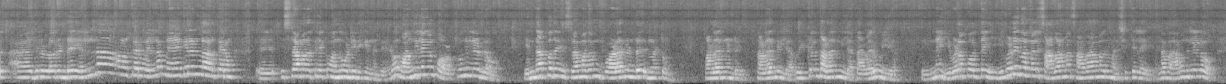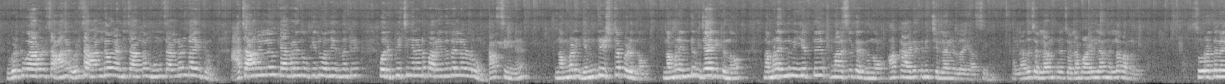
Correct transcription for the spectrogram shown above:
ഇതിലുള്ളവരുണ്ട്. എല്ലാ ആൾക്കാരും എല്ലാ മേഖലയിലുള്ള ആൾക്കാരും ഇസ്ലാം മതത്തിലേക്ക് വന്നുകൊണ്ടിരിക്കുന്നുണ്ട്. എടോ വന്നില്ലെങ്കിലും കുഴപ്പമൊന്നുമില്ലല്ലോ. എന്താപ്പത് ഇസ്ലാം മതം വളരുന്നുണ്ട് എന്നിട്ടും. വളരുന്നുണ്ട്. തളരുന്നില്ല. ഒരിക്കലും തളരുന്നില്ല. തളരുമില്ല. പിന്നെ ഇവളെ പോലത്തെ ഇവൾ എന്ന് പറഞ്ഞാൽ സാധാരണ സാധാരണ ഒരു മനുഷ്യത്തില്ലേ അല്ല വേറെ ഒന്നുമില്ലല്ലോ ഇവൾക്ക് വേറൊരു ചാനൽ ഒരു ചാനലോ രണ്ട് ചാനലോ മൂന്ന് ചാനലോ ഉണ്ടായിരിക്കും. ആ ചാനലിൽ ക്യാമറയിൽ നോക്കിയിട്ട് വന്നിരുന്നിട്ട് ഒലിപ്പിച്ച് ഇങ്ങനെ പറയുന്നതല്ലേ ഉള്ളൂ. ആ സീന് നമ്മൾ എന്ത് ഇഷ്ടപ്പെടുന്നു നമ്മൾ എന്ത് വിചാരിക്കുന്നു നമ്മൾ എന്ത് നീയത്ത് മനസ്സിൽ കരുതുന്നു ആ കാര്യത്തിന് ചെല്ലാനുള്ള യാസീൻ. അല്ലാതെ ചൊല്ലാൻ ചൊല്ലാൻ പാടില്ല എന്നല്ല പറഞ്ഞത്. സൂറത്തിൽ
